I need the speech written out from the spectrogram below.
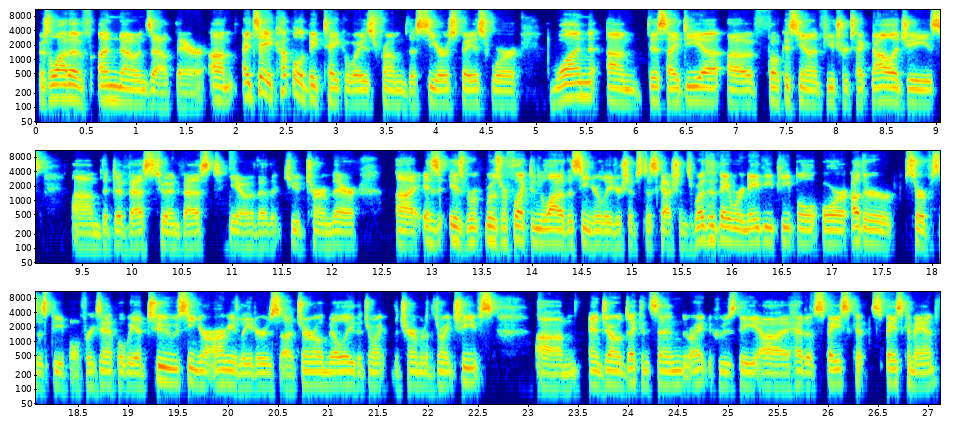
there's a lot of unknowns out there. Um, I'd say a couple of big takeaways from the Sea Air Space were one, um, this idea of focusing on future technologies. Um, the divest to invest, you know, the, the cute term there, uh, is, is was reflected in a lot of the senior leadership's discussions, whether they were Navy people or other services people. For example, we had two senior Army leaders, uh, General Milley, the joint, the chairman of the Joint Chiefs, um, and General Dickinson, right, who's the uh, head of Space Space Command.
